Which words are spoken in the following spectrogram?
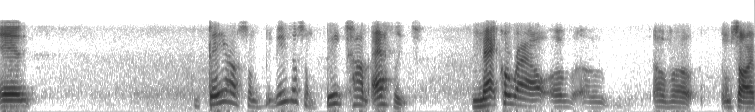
and they are some. These are some big time athletes. Matt Corral of of, of uh, I'm sorry,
